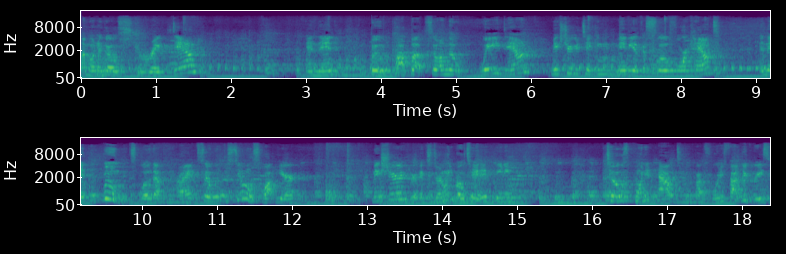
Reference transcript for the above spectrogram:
I'm gonna go straight down and then boom, pop up. So on the way down, make sure you're taking maybe like a slow four count and then boom, explode up. All right, so with the sumo squat here, make sure you're externally rotated, meaning toes pointed out about 45 degrees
